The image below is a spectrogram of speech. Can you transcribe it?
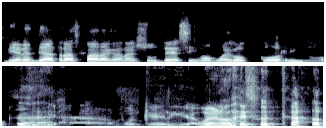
vienen de atrás para ganar su décimo juego corrido. Ah, porquería. Bueno, resultado.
